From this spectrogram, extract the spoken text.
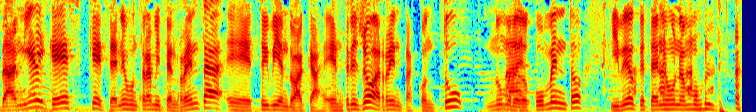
Daniel, ¿qué es? que ¿Tenés un trámite en renta? Eh, estoy viendo acá. Entré yo a renta con tu número de documento y veo que tenés una multa.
